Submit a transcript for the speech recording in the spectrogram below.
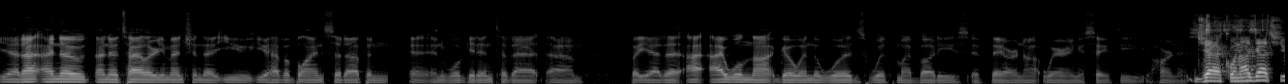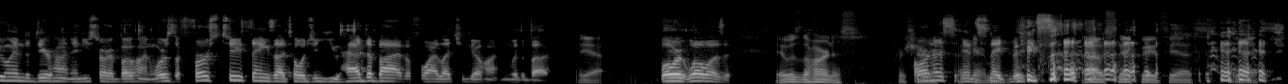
Yeah, and I, I know. I know, Tyler. You mentioned that you you have a blind set up, and and, we'll get into that. Um, but yeah, that I, I will not go in the woods with my buddies if they are not wearing a safety harness. Jack, when I got you into deer hunting and you started bow hunting, what was the first two things I told you you had to buy before I let you go hunting with a bow? yeah, What, Yeah. were, what was it? it was the harness for sure. Harness I and snake remember. boots. Oh, snake boots. Yes, yes.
